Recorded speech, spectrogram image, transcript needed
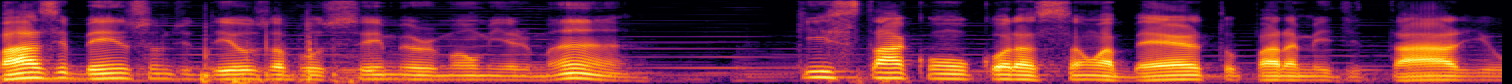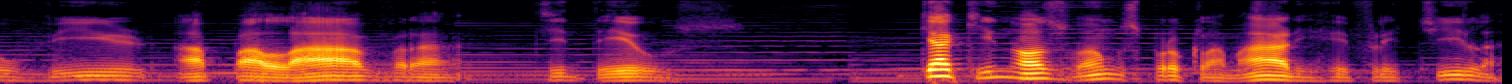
Paz e bênção de Deus a você, meu irmão, minha irmã, que está com o coração aberto para meditar e ouvir a palavra de Deus, que aqui nós vamos proclamar e refleti-la.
